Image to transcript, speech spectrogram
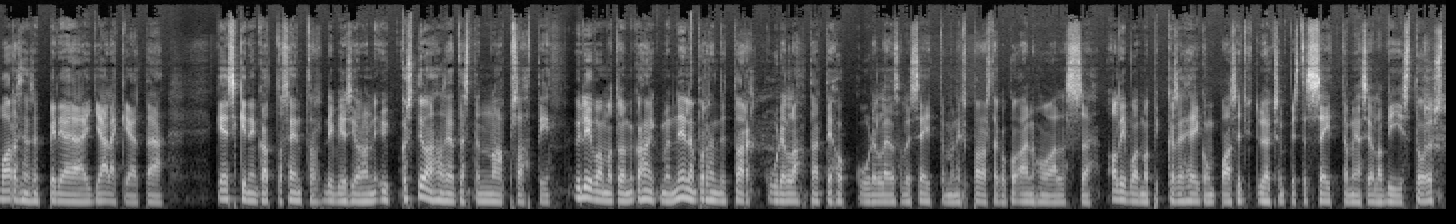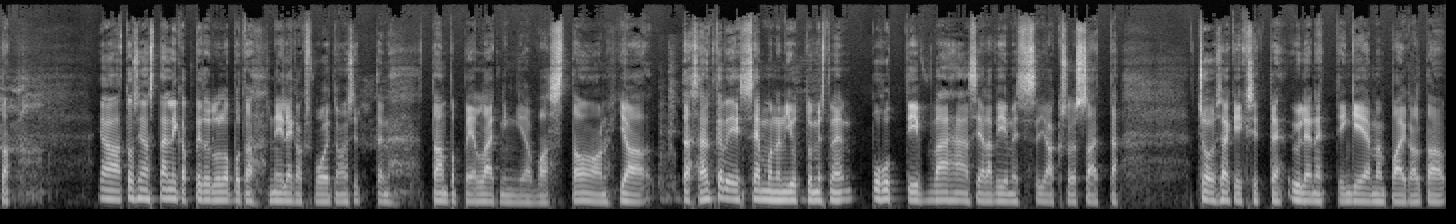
varsinaisen pidäjän jälkeen, tämä keskinen katto Central Division, niin ykköstilanhan sieltä sitten napsahti. Ylivoima toimi 24 prosentin tarkkuudella tai tehokkuudella, ja se oli seitsemänneksi parasta koko NHL. Alivoima pikkasen heikompaa 79,7 ja siellä 15. Ja tosiaan Stanley Cup tuli lopulta 4-2 voitoin sitten Tampa Bay Lightningia vastaan. Ja tässä nyt kävi semmoinen juttu, mistä me puhuttiin vähän siellä viimeisissä jaksoissa, että Joe Sakic sitten ylennettiin GM paikalta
